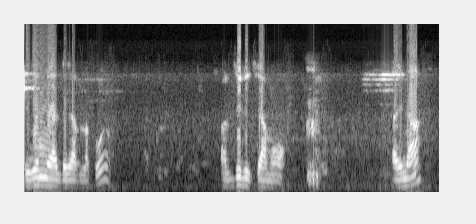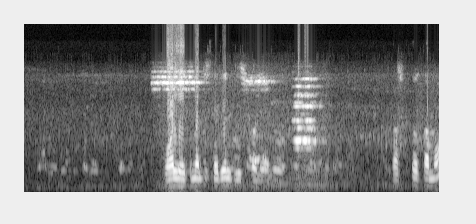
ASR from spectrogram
రెవెన్యూ అధికారులకు అర్జీలు ఇచ్చాము. అయినా వాళ్ళు ఎటువంటి చర్యలు తీసుకోలేదు. ప్రస్తుతము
